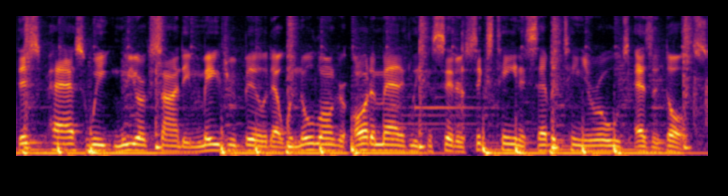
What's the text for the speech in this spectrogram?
This past week, New York signed a major bill that would no longer automatically consider 16 and 17 year olds as adults.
